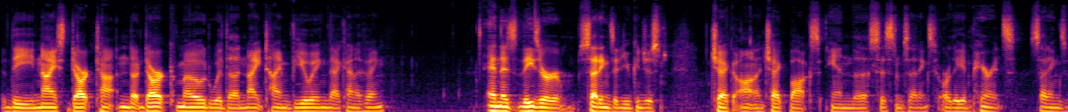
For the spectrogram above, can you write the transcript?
the nice dark dark mode with a nighttime viewing, that kind of thing. And this, these are settings that you can just check on a checkbox in the system settings or the appearance settings.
